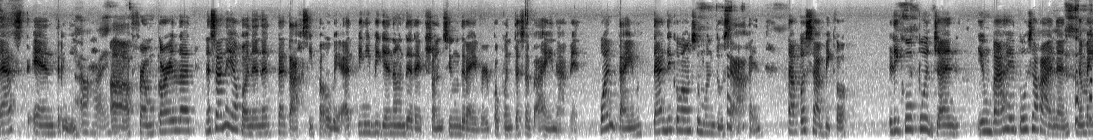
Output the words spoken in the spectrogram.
last entry. Okay. Uh, from Carla, nasanay ako na nagtataxi pa uwi at binibigyan ng directions yung driver papunta sa bahay namin. One time, daddy ko ang sumundo sa akin. Tapos sabi ko, liko po dyan, yung bahay po sa kanan na may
